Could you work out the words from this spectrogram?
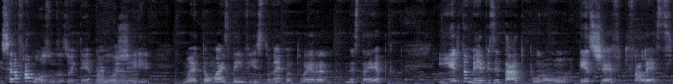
Isso era famoso nos anos 80, Uhum. hoje não é tão mais bem visto, né? Quanto era nesta época. E ele também é visitado por um ex-chefe que falece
